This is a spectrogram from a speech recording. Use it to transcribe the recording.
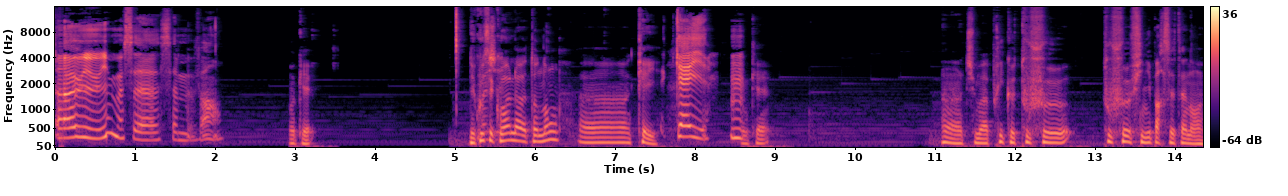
Ah oui, oui, moi ça, ça me va. Hein. Ok. Du coup, c'est quoi là, ton nom? Euh, Kay. Kay. Mm. Ok. Ah, tu m'as appris que tout feu, tout feu finit par s'éteindre.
